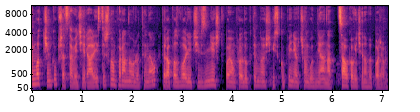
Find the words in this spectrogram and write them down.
tym odcinku przedstawię Ci realistyczną poranną rutynę, która pozwoli Ci wznieść Twoją produktywność i skupienie w ciągu dnia na całkowicie nowy poziom.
